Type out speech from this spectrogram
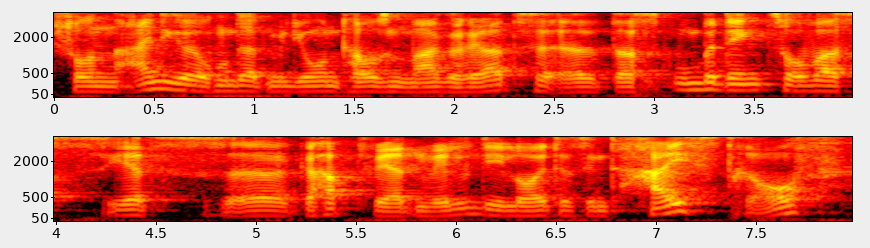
schon einige hundert Millionen, tausend Mal gehört, äh, dass unbedingt sowas jetzt äh, gehabt werden will. Die Leute sind heiß drauf.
